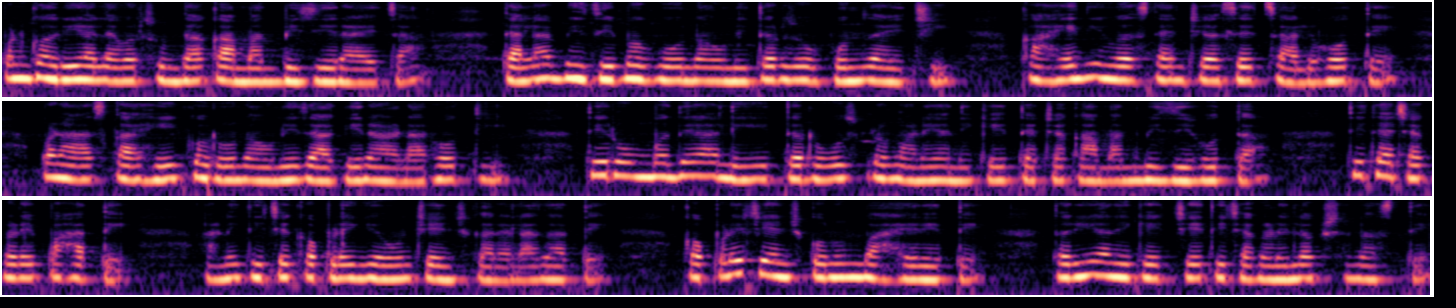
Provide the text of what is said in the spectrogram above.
पण घरी आल्यावर सुद्धा कामात बिझी राहायचा. त्याला बिझी बघून अवनी तर झोपून जायची. काही दिवस त्यांचे असेच चालू होते पण आज काही करून अवनी जागी राहणार होती. ती रूममध्ये आली तर रोजप्रमाणे अनिकेत त्याच्या कामात बिझी होता. ती त्याच्याकडे पाहते आणि तिचे कपडे घेऊन चेंज करायला जाते. कपडे चेंज करून बाहेर येते. तरी अनिकेतचे तिच्याकडे लक्ष नसते.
